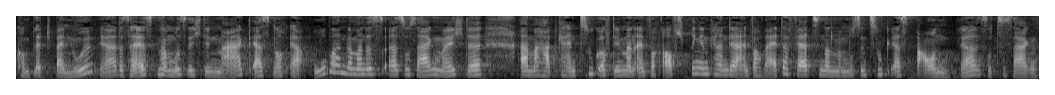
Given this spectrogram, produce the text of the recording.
komplett bei Null. Ja, das heißt, man muss sich den Markt erst noch erobern, wenn man das äh, so sagen möchte. Äh, man hat keinen Zug, auf den man einfach aufspringen kann, der einfach weiterfährt, sondern man muss den Zug erst bauen, ja, sozusagen.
